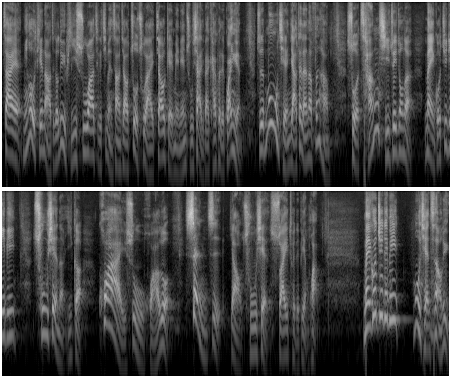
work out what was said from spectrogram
在明后天呢，这个绿皮书啊，这个基本上就要做出来，交给美联储下礼拜开会的官员，就是目前亚特兰大分行所长期追踪的美国 GDP 出现了一个快速滑落，甚至要出现衰退的变化。美国 GDP 目前增长率，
